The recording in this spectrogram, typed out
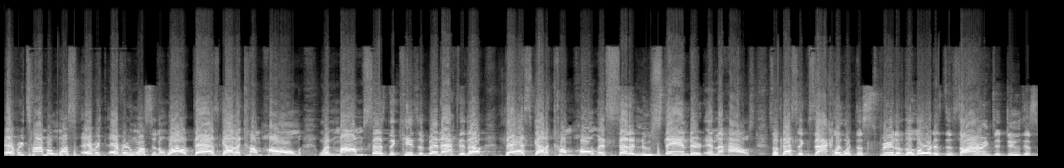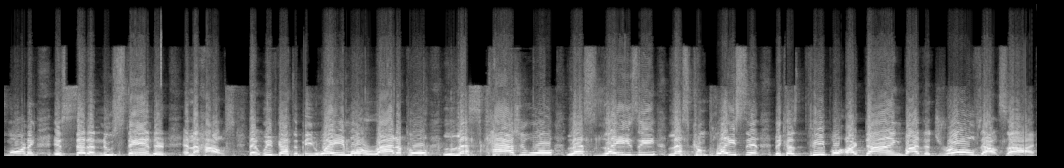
Every time or once every every once in a while, dad's gotta come home when mom says the kids have been acting up, dad's gotta come home and set a new standard in the house. So that's exactly what the Spirit of the Lord is desiring to do this morning is set a new standard in the house. That we've got to be way more radical, less casual, less lazy, less complacent because people are dying by the droves outside.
